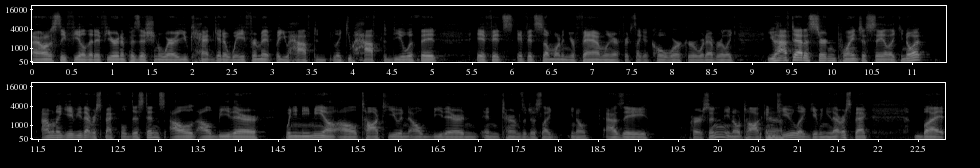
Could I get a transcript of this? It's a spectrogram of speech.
I honestly feel that if you're in a position where you can't get away from it, but you have to like you have to deal with it, if it's if it's someone in your family or if it's like a coworker or whatever, like you have to at a certain point just say like, you know what, I'm gonna give you that respectful distance. I'll I'll be there when you need me. I'll I'll talk to you and I'll be there in, in terms of just like you know as a person, you know, talking Yeah. to you, like giving you that respect, but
